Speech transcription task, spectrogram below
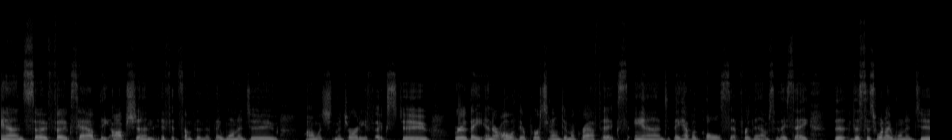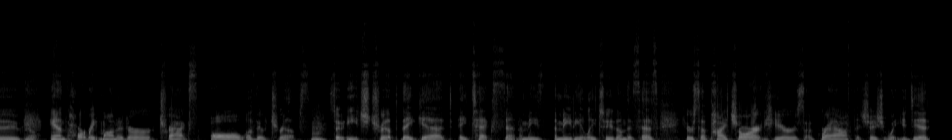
And so folks have the option, if it's something that they want to do, uh, which the majority of folks do, where they enter all of their personal demographics and they have a goal set for them. So they say, This is what I want to do. Yeah. And the heart rate monitor tracks all of their trips. Hmm. So each trip, they get a text sent imme- immediately to them that says, Here's a pie chart, here's a graph that shows you what you did,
